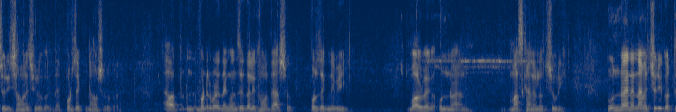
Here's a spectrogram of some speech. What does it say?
চুরি সামানে শুরু করে দেয় প্রজেক্ট নেওয়া শুরু করে আবার ভোটের পরে দেখবেন যে দলই ক্ষমতায় আসুক প্রজেক্ট নেবেই। বলবে উন্নয়ন, মাঝখানে হলো চুরি। উন্নয়নের নামে চুরি করতে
